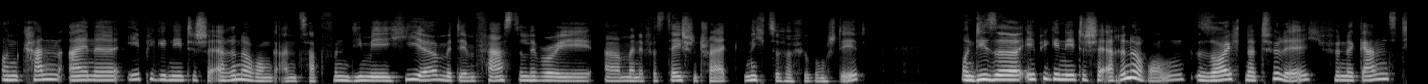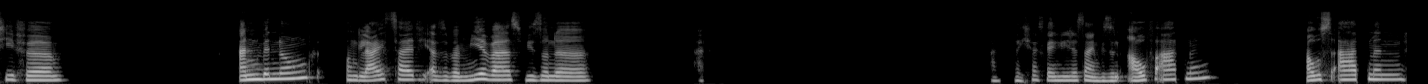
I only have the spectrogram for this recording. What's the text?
und kann eine epigenetische Erinnerung anzapfen, die mir hier mit dem Fast Delivery äh, Manifestation Track nicht zur Verfügung steht. Und diese epigenetische Erinnerung sorgt natürlich für eine ganz tiefe Anbindung und gleichzeitig, also bei mir war es wie so eine, ich weiß gar nicht, wie ich das sagen, wie so ein Aufatmen, Ausatmen,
